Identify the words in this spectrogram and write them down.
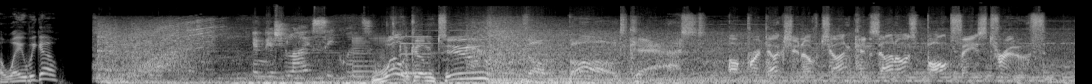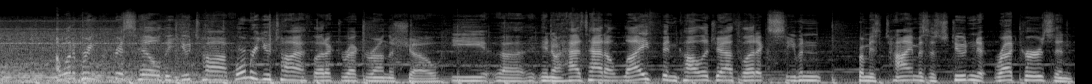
Away we go. Initialize sequence. Welcome to the Baldcast, a production of John Canzano's Bald Faced Truth. I want to bring Chris Hill, the Utah former Utah athletic director, on the show. He, uh, you know, has had a life in college athletics, even from his time as a student at Rutgers, and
